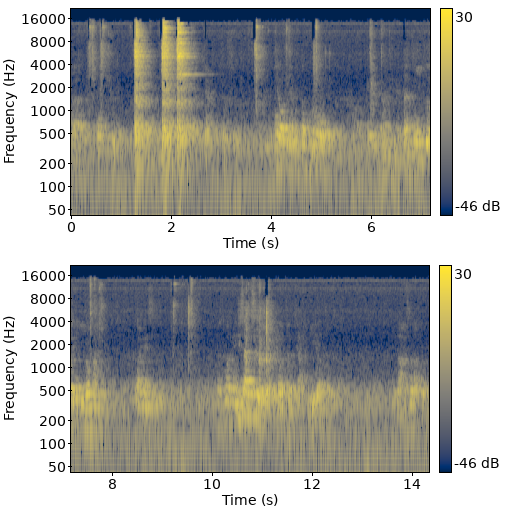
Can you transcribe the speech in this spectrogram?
呃 f o r t u n 讲就是漂亮动作，给等一对一嘛，外面是，外面第三次没有增加，你有增加，拿出来的话，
